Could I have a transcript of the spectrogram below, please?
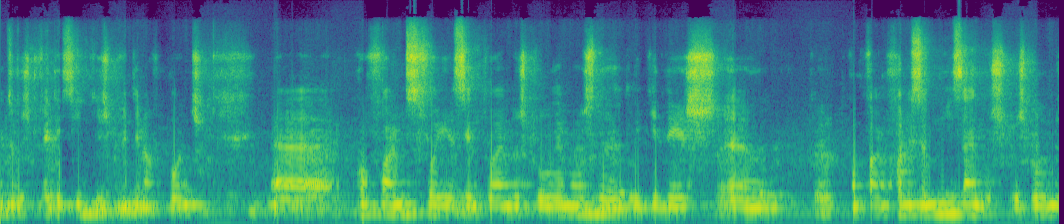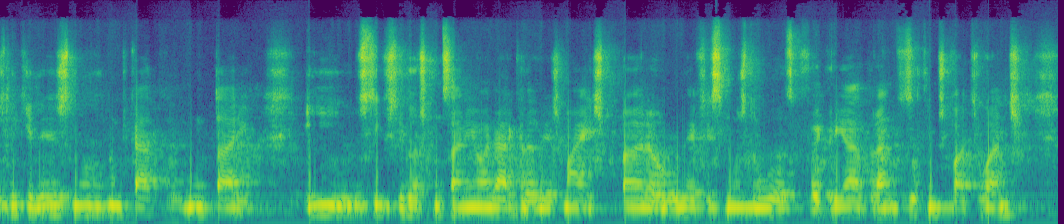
entre os 95 e os 99 pontos, uh, conforme se foi acentuando os problemas de, de liquidez uh, conforme foram-se amenizando os, os, problemas de liquidez no, no, mercado monetário e os investidores começarem a olhar cada vez mais para o déficit monstruoso que foi criado durante os últimos quatro anos,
